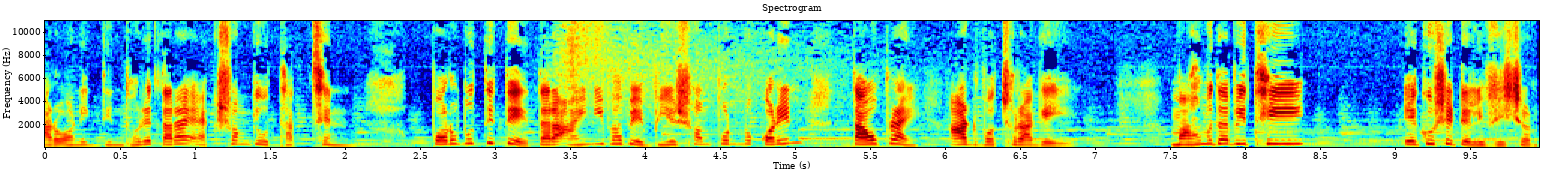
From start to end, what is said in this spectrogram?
আর অনেক দিন ধরে তারা একসঙ্গেও থাকছেন। পরবর্তীতে তারা আইনিভাবে বিয়ে সম্পন্ন করেন, তাও প্রায় আট বছর আগে। মাহমুদা বিথি, একুশে টেলিভিশন।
